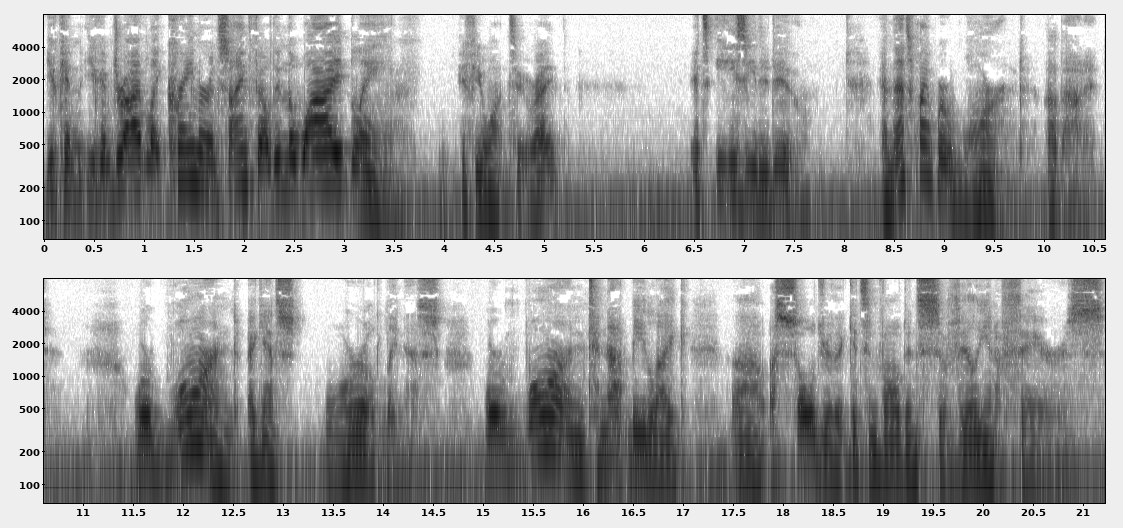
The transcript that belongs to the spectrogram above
You can, you can drive like Kramer and Seinfeld in the wide lane if you want to, right? It's easy to do. And that's why we're warned about it. We're warned against worldliness. We're warned to not be like uh, a soldier that gets involved in civilian affairs.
